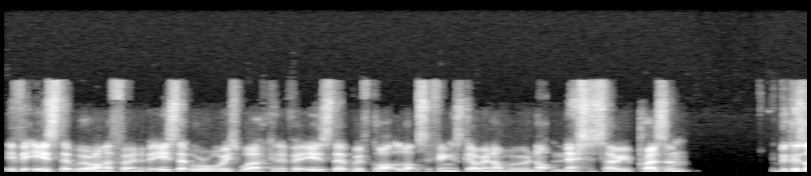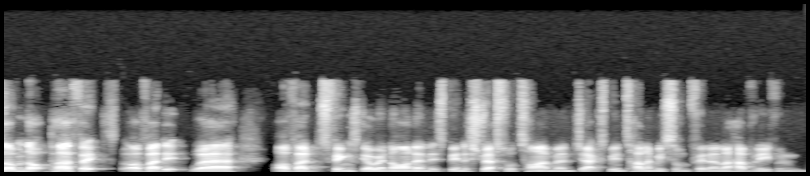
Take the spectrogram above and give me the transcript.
If it is that we're on the phone, if it is that we're always working, if it is that we've got lots of things going on, we're not necessarily present, because I'm not perfect. I've had it where I've had things going on and it's been a stressful time, and Jack's been telling me something and I haven't even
